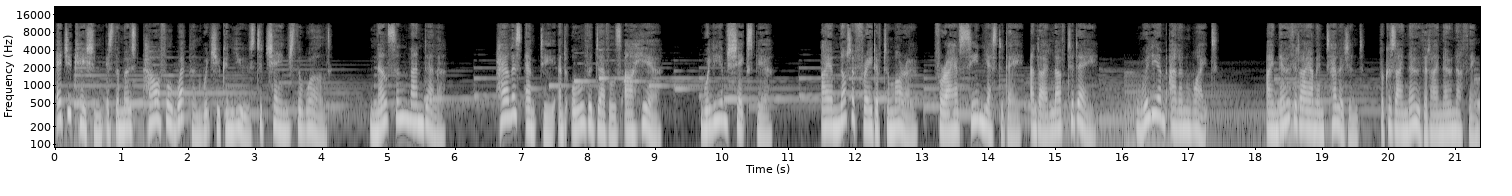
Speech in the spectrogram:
Education is the most powerful weapon which you can use to change the world. Nelson Mandela. Hell is empty and all the devils are here. William Shakespeare. I am not afraid of tomorrow, for I have seen yesterday and I love today. William Allen White. I know that I am intelligent, because I know that I know nothing.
